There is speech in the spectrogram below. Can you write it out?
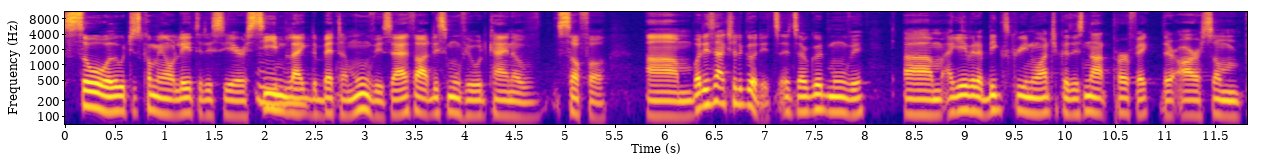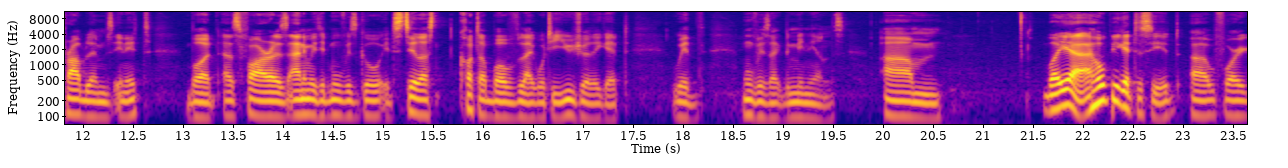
Soul, which is coming out later this year, seemed like the better movie. So I thought this movie would kind of suffer. Um, but it's actually good. It's it's a good movie. Um, I gave it a big screen watch because it's not perfect. There are some problems in it, but as far as animated movies go, it's still a cut above like what you usually get with movies like The Minions. Um, but yeah, I hope you get to see it uh, before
